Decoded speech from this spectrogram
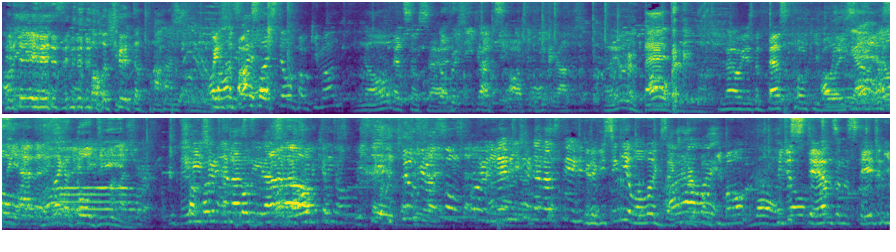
It is. it is. Oh, dude, the Bonsly. Wait, is the Bonsly still a Pokemon? No. That's so Go sad. for Z That's drops. awful. Z drops. They were bad. No, he's the best Pokeball. he's Yeah, so- no, he had it. He's like a Goldeen. Maybe he shouldn't have SD. That's Reset. Dude, that's so funny. Maybe you shouldn't have SD. Dude, have you seen the Alola Exeggutor Oh, no, wait. Pokeball? No, He just stands on the stage and he,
